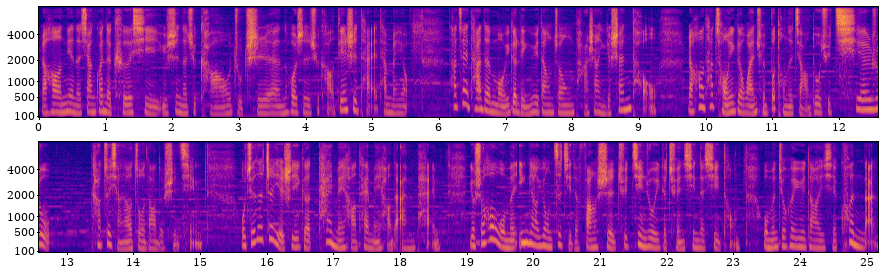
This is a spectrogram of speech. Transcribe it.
然后念了相关的科系，于是呢，去考主持人，或是去考电视台，他没有。他在他的某一个领域当中爬上一个山头，然后他从一个完全不同的角度去切入他最想要做到的事情。我觉得这也是一个太美好、太美好的安排。有时候我们硬要用自己的方式去进入一个全新的系统，我们就会遇到一些困难。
